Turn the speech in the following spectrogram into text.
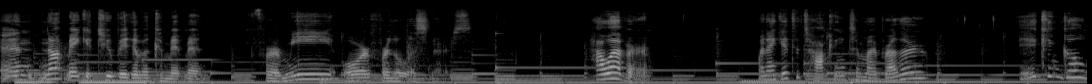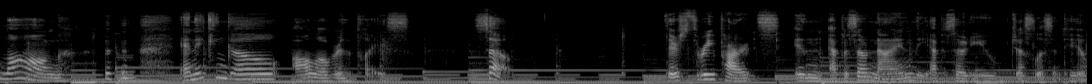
and not make it too big of a commitment for me or for the listeners. However, when I get to talking to my brother, it can go long and it can go all over the place. So, there's three parts in episode 9, the episode you just listened to,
